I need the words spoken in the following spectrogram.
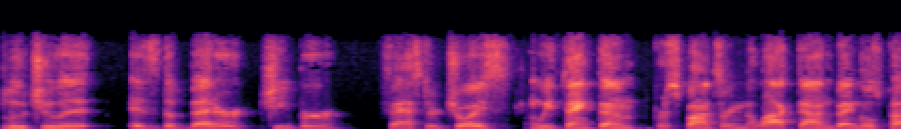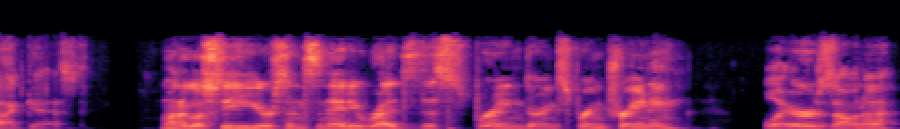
Blue Chew is the better, cheaper, faster choice, and we thank them for sponsoring the Locked On Bengals podcast. Want to go see your Cincinnati Reds this spring during spring training? Well, Arizona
